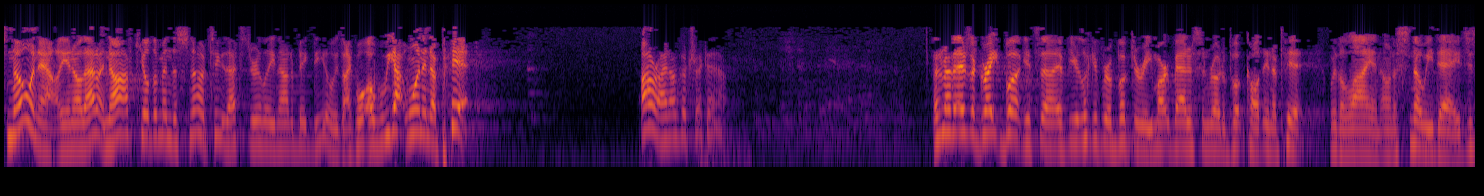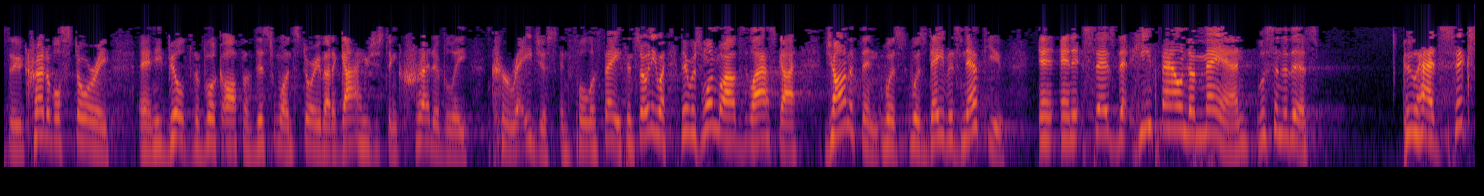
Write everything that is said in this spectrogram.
snowing out, you know that. No, I've killed them in the snow too. That's really not a big deal. He's like, well, we got one in a pit. All right, I'll go check it out. There's a great book. It's uh, if you're looking for a book to read, Mark Batterson wrote a book called In a Pit with a Lion on a snowy day. It's just an incredible story, and he builds the book off of this one story about a guy who's just incredibly courageous and full of faith. And so anyway, there was one the last guy, Jonathan was was David's nephew, and, and it says that he found a man. Listen to this, who had six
